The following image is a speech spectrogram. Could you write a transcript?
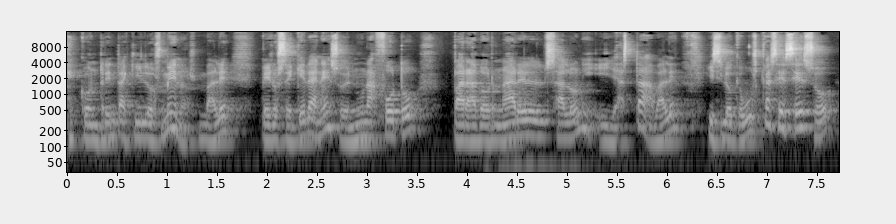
con 30 kilos menos, ¿vale? Pero se queda en eso, en una foto para adornar el salón y, ya está, ¿vale? Y si lo que buscas es eso,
